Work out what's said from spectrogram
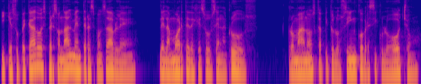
Y que su pecado es personalmente responsable de la muerte de Jesús en la cruz. Romanos capítulo 5 versículo 8.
